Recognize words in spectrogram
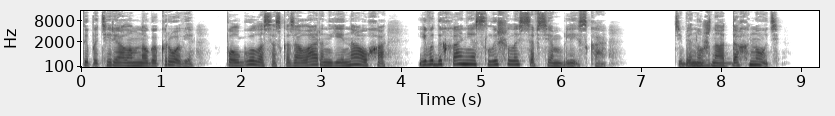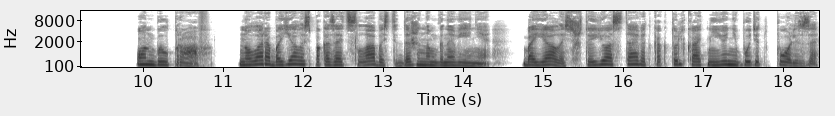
«Ты потеряла много крови», — полголоса сказал Аарон ей на ухо, его дыхание слышалось совсем близко. «Тебе нужно отдохнуть». Он был прав. Но Лара боялась показать слабость даже на мгновение. Боялась, что ее оставят, как только от нее не будет пользы,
